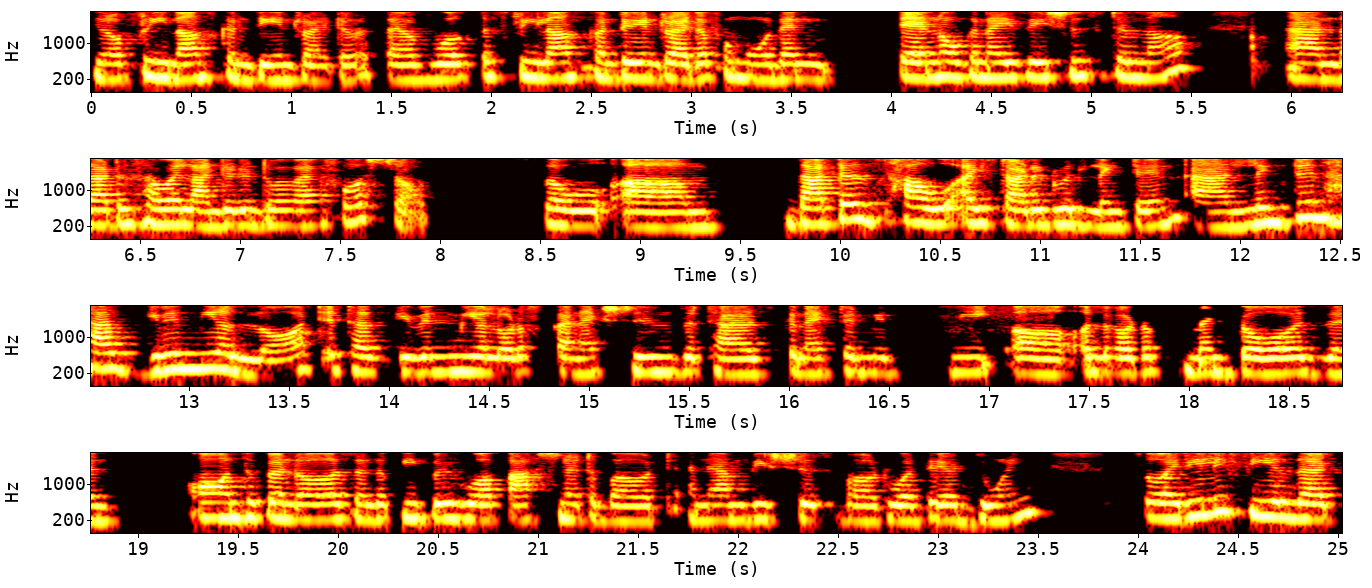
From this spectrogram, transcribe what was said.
you know freelance content writers i have worked as freelance content writer for more than 10 organizations till now and that is how i landed into my first job. So um, that is how i started with linkedin and linkedin has given me a lot. It has given me a lot of connections. It has connected me, uh, a lot of mentors and entrepreneurs and the people who are passionate about and ambitious about what they are doing. So i really feel that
